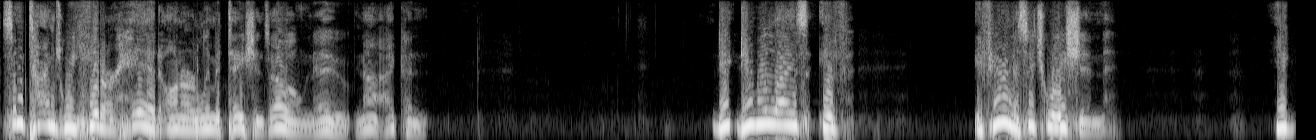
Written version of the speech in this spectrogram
sometimes we hit our head on our limitations. Oh, no, no, I couldn't. Do, do you realize if if you're in a situation you,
